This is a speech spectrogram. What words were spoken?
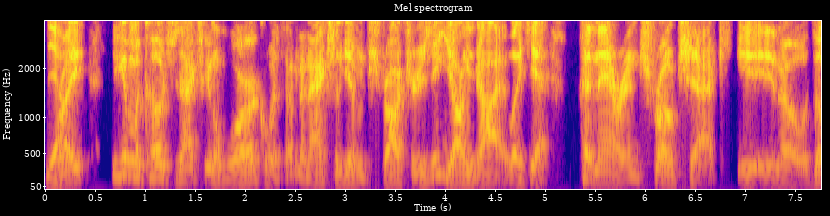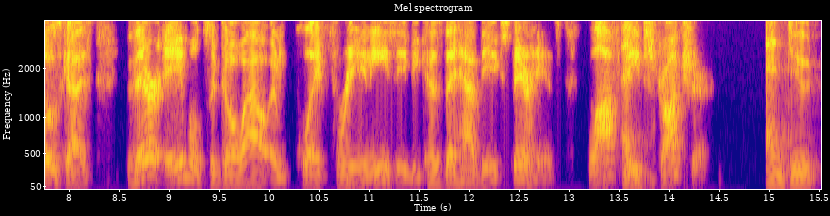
Yeah. Right. You give him a coach who's actually going to work with him and actually give him structure. He's a young guy. Like, yeah, Panarin, Trocheck, you, you know, those guys, they're able to go out and play free and easy because they have the experience. Loft needs structure. And dude,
